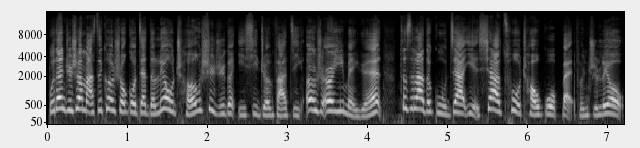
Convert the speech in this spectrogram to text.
不但只剩马斯克收购价的六成，市值更一系蒸发近二十二亿美元。特斯拉的股价也下挫超过百分之六。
